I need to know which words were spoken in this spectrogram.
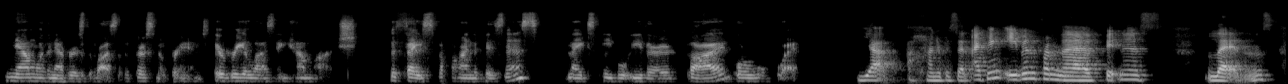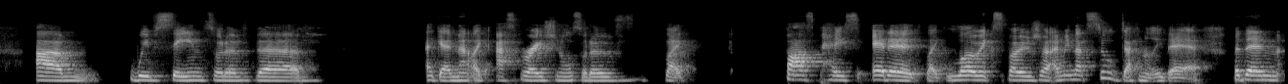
now more than ever is the rise of the personal brand. They're realizing how much the face behind the business makes people either buy or walk away. Yeah, 100%. I think even from the fitness lens, um, we've seen sort of the, again, that like aspirational sort of like fast paced edits, like low exposure. I mean, that's still definitely there. But then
